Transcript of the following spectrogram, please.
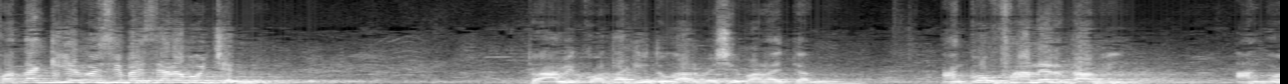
কথা গিয়ে কইছি বেচারা বুঝছেন নি? তো আমি কথা কিন্তু আর বেশি বাড়াইতাম না। আঙ্কো ফানের দাবি আঙ্কো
